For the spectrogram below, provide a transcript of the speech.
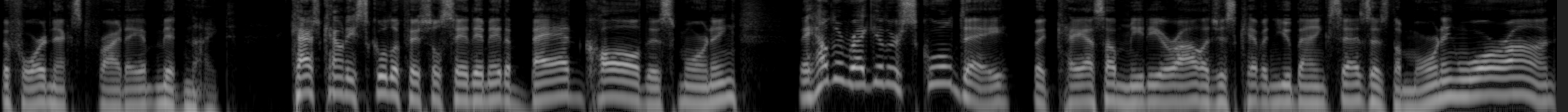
before next Friday at midnight. Cache County school officials say they made a bad call this morning. They held a regular school day, but KSL meteorologist Kevin Eubank says as the morning wore on,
